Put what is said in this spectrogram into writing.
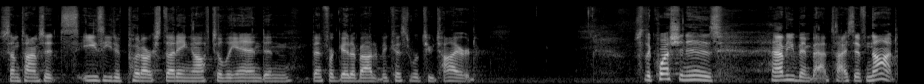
Sometimes it's easy to put our studying off till the end and then forget about it because we're too tired. So the question is have you been baptized? If not,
